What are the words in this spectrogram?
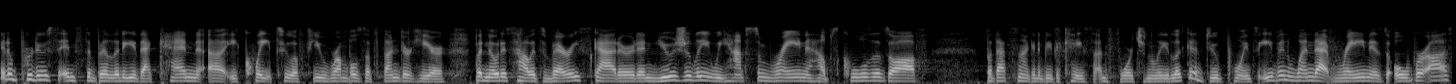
It'll produce instability that can uh, equate to a few rumbles of thunder here. But notice how it's very scattered, and usually we have some rain. It helps cool us off. But that's not going to be the case, unfortunately. Look at dew points. Even when that rain is over us,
